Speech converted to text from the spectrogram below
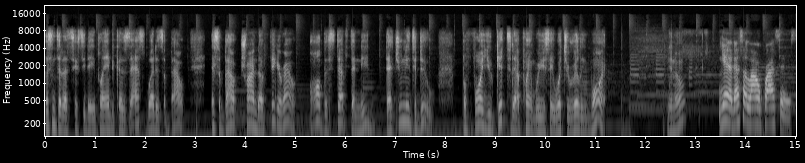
Listen to that 60 day plan because that's what it's about. It's about trying to figure out all the steps that need that you need to do before you get to that point where you say what you really want you know Yeah, that's a long process.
